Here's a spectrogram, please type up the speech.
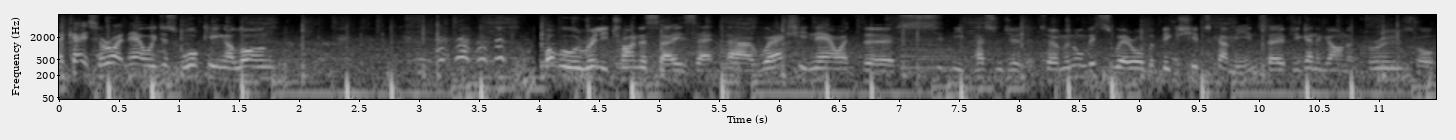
Okay, so right now we're just walking along what we were really trying to say is that uh, we're actually now at the Sydney passenger terminal. This is where all the big ships come in. So if you're going to go on a cruise or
